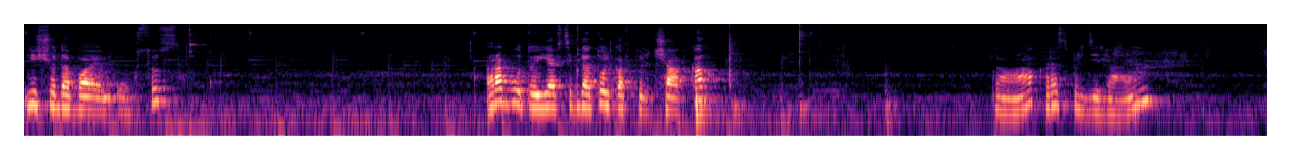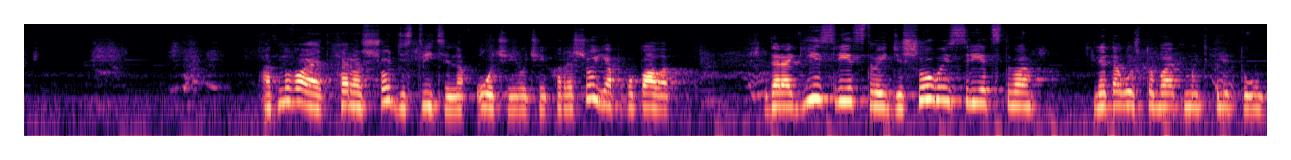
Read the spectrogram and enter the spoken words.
Еще добавим уксус. Работаю я всегда только в перчатках. Так, распределяем. Отмывает хорошо, действительно очень-очень хорошо. Я покупала дорогие средства и дешевые средства для того, чтобы отмыть плиту.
